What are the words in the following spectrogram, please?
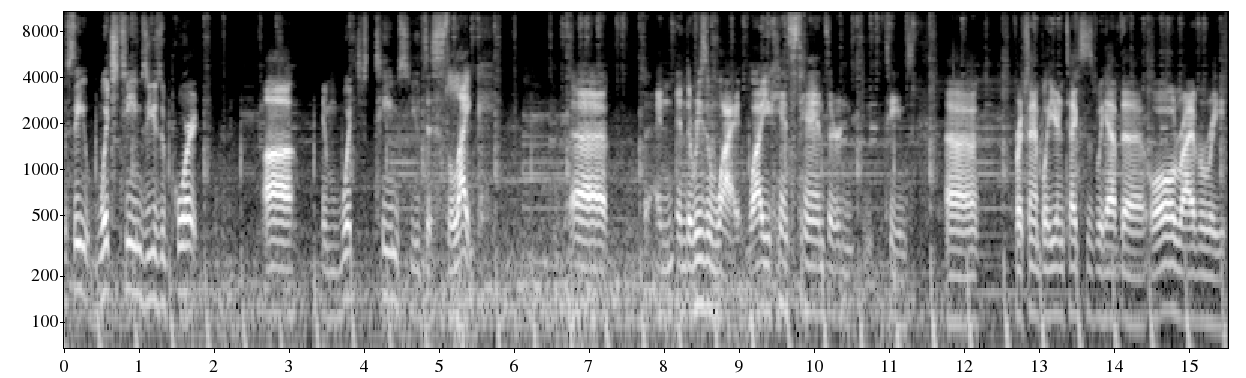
to see which teams you support uh, and which teams you dislike uh, and, and the reason why why you can't stand certain teams. Uh, for example here in texas we have the old rivalry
